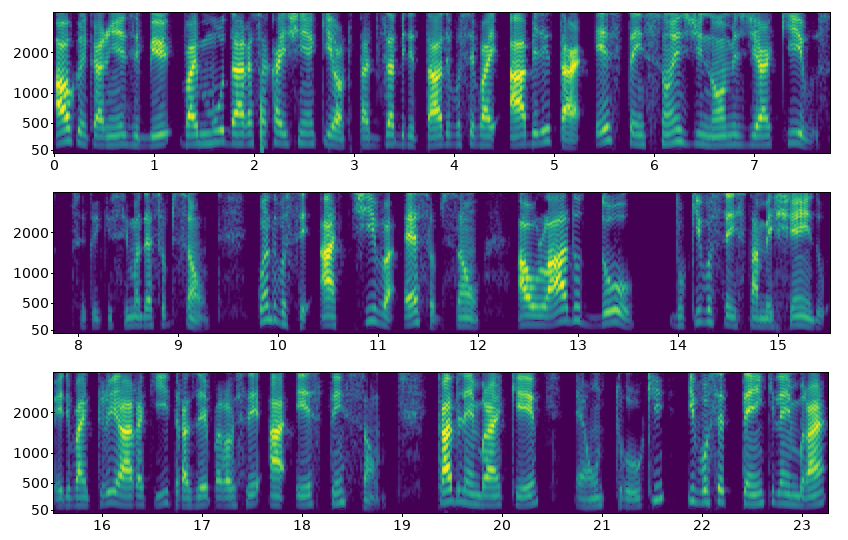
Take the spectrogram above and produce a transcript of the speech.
ao clicar em exibir, vai mudar essa caixinha aqui, ó, que está desabilitada, e você vai habilitar extensões de nomes de arquivos. Você clica em cima dessa opção. Quando você ativa essa opção, ao lado do, do que você está mexendo, ele vai criar aqui e trazer para você a extensão. Cabe lembrar que é um truque e você tem que lembrar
